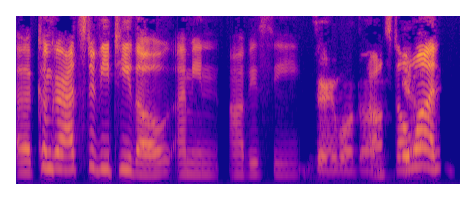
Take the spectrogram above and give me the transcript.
Uh, congrats to VT though. I mean, obviously, Very well done. y'all still Yeah. won.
